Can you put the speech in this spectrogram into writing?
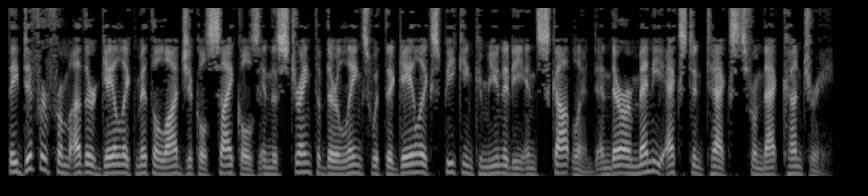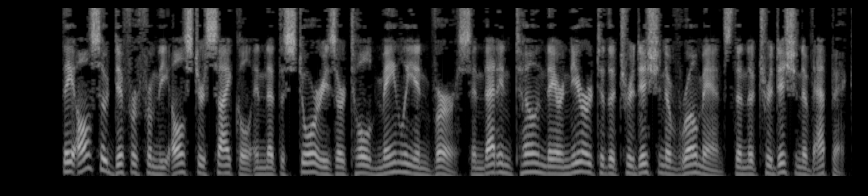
They differ from other Gaelic mythological cycles in the strength of their links with the Gaelic-speaking community in Scotland and there are many extant texts from that country. They also differ from the Ulster cycle in that the stories are told mainly in verse and that in tone they are nearer to the tradition of romance than the tradition of epic.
